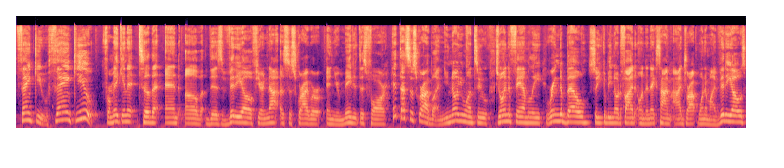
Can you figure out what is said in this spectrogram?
Thank you. Thank you for making it to the end of this video. If you're not a subscriber and you made it this far, hit that subscribe button. You know you want to. Join the family. Ring the bell so you can be notified on the next time I drop one of my videos,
